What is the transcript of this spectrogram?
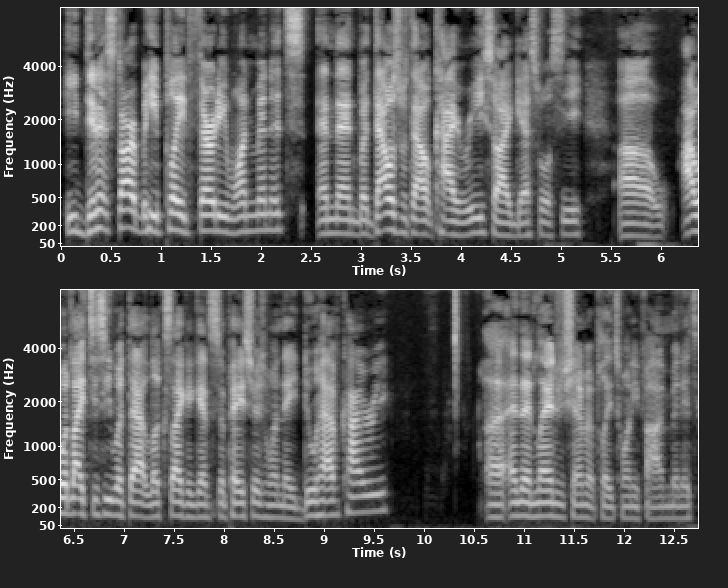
he didn't start, but he played 31 minutes, and then but that was without Kyrie, so I guess we'll see. Uh, I would like to see what that looks like against the Pacers when they do have Kyrie. Uh, and then Landry Shamet played 25 minutes.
